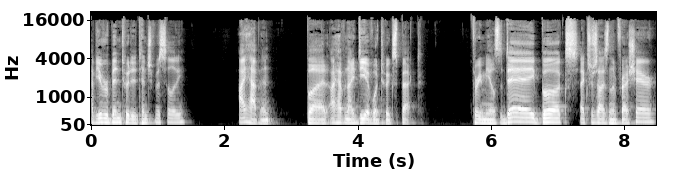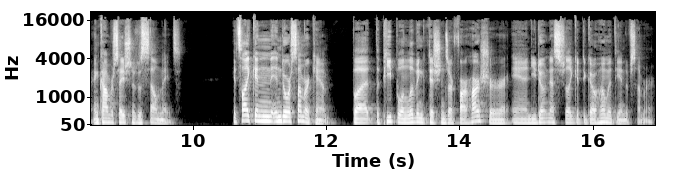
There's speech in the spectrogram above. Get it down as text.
Have you ever been to a detention facility? I haven't, but I have an idea of what to expect three meals a day, books, exercise in the fresh air, and conversations with cellmates. It's like an indoor summer camp, but the people and living conditions are far harsher, and you don't necessarily get to go home at the end of summer.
